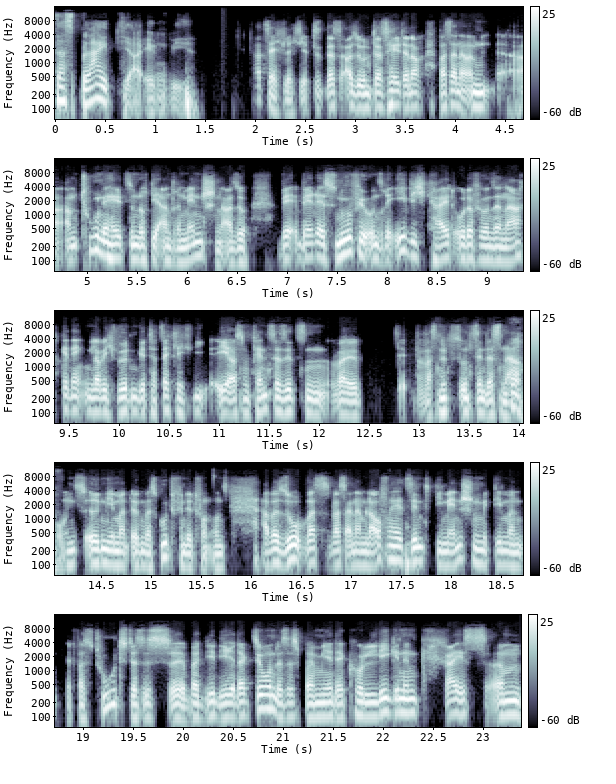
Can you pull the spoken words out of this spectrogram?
das bleibt ja irgendwie. Tatsächlich. Das, also, und das hält dann auch, was an am, am Tun erhält, sind noch die anderen Menschen. Also wär, wäre es nur für unsere Ewigkeit oder für unser Nachgedenken, glaube ich, würden wir tatsächlich eher aus dem Fenster sitzen, weil was nützt uns denn das nach ja. uns irgendjemand irgendwas gut findet von uns? Aber so, was, was an einem Laufen hält, sind die Menschen, mit denen man etwas tut. Das ist äh, bei dir die Redaktion, das ist bei mir der Kolleginnenkreis ähm,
